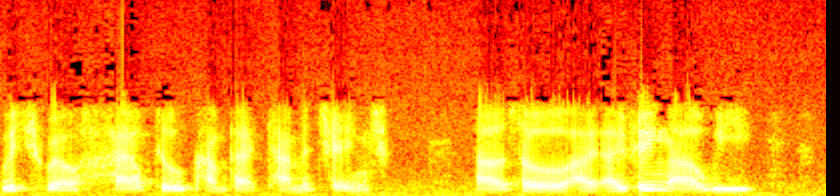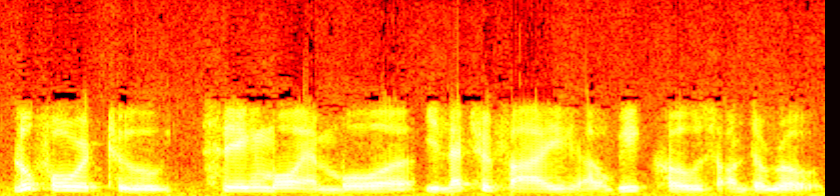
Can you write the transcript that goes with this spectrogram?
which will help to combat climate change. so I, I think we look forward to seeing more and more electrified uh, vehicles on the road.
